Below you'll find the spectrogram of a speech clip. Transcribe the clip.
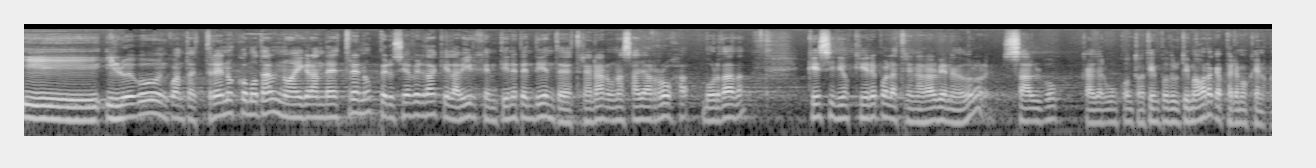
Y, y, luego, en cuanto a estrenos como tal, no hay grandes estrenos, pero sí es verdad que la Virgen tiene pendiente de estrenar una saya roja bordada que si Dios quiere pues la estrenará el Viernes de Dolores, salvo que haya algún contratiempo de última hora, que esperemos que no.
